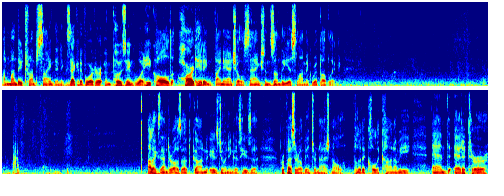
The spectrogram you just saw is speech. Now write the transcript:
On Monday, Trump signed an executive order imposing what he called hard hitting financial sanctions on the Islamic Republic. Alexander Azadgan is joining us. He's a professor of international political economy and editor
